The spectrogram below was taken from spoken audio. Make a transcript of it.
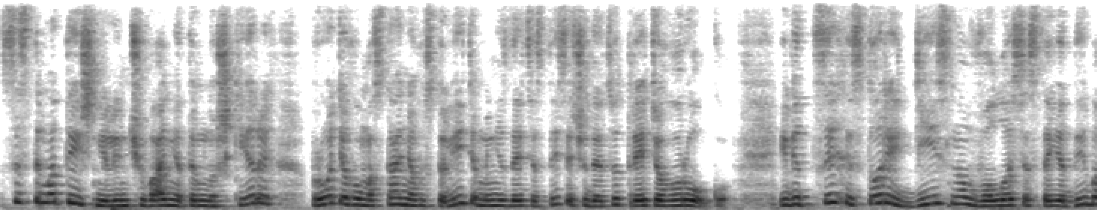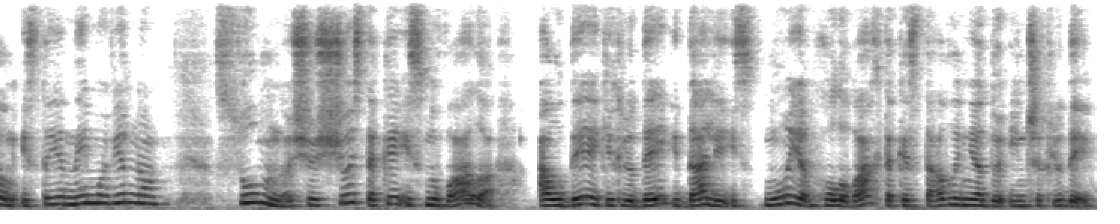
систематичні лінчування темношкірих протягом останнього століття, мені здається, з 1903 року. І від цих історій дійсно волосся стає дибом і стає неймовірно сумно, що щось таке існувало, а у деяких людей і далі існує в головах таке ставлення до інших людей.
